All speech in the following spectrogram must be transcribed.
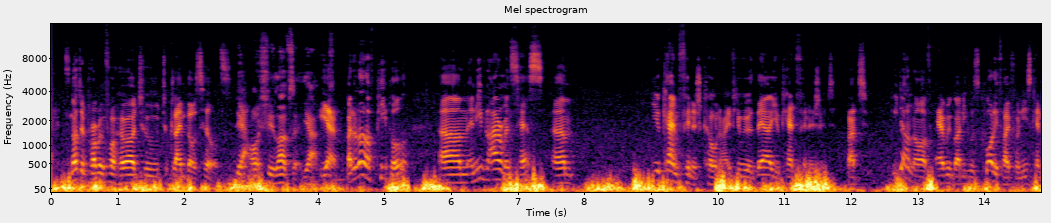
it's not a problem for her to to climb those hills. Yeah. Oh, she loves it. Yeah. Yeah, but a lot of people, um, and even Ironman says, um, you can finish Kona. If you were there, you can finish it. But we don't know if everybody who's qualified for Nice can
